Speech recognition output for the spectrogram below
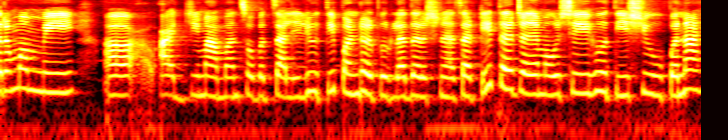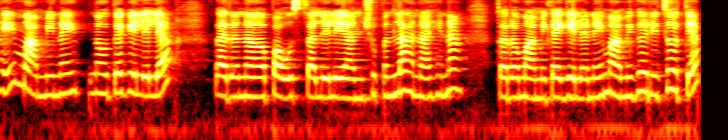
तर मम्मी आजी मामांसोबत चाललेली होती पंढरपूरला दर्शनासाठी. तर जया मावशी होती शिव पण आहे. मामी नाही नव्हत्या गेलेल्या. कारण पाऊस चाललेले अंशू पण लहान आहे ना. तर मामी काय गेल्या नाही. मामी घरीच होत्या.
